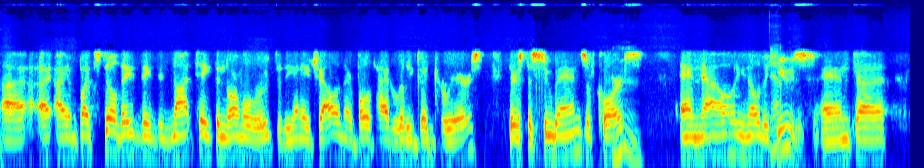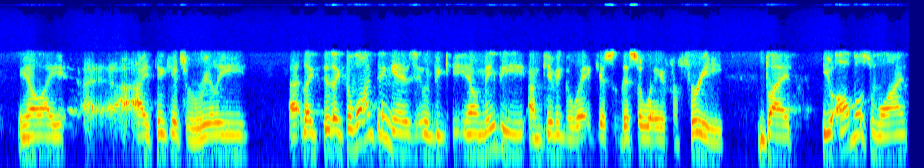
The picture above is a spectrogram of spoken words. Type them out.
Uh, I, I, but still, they they did not take the normal route to the NHL, and they both had really good careers. There's the Subbans, of course, mm. and now you know the yep. Hughes, and uh, you know I I I think it's really uh, like like the one thing is it would be you know maybe I'm giving away just this away for free, but you almost want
